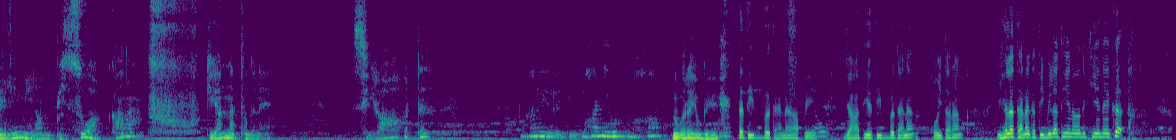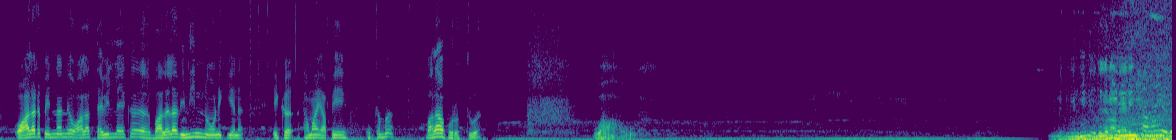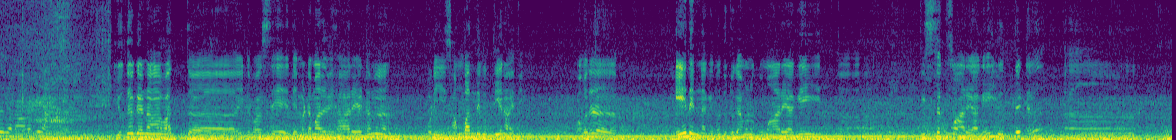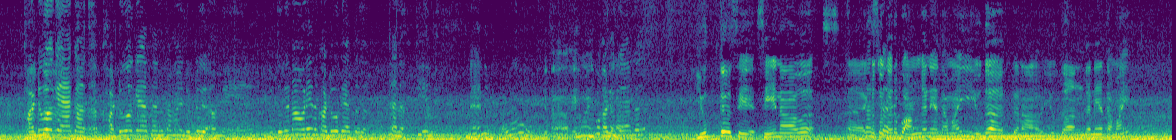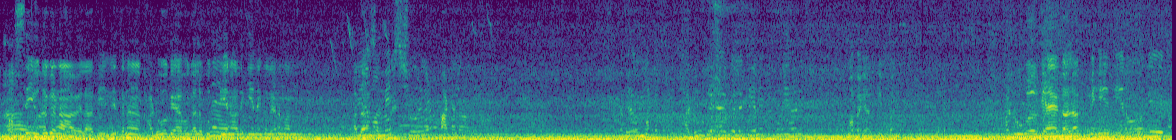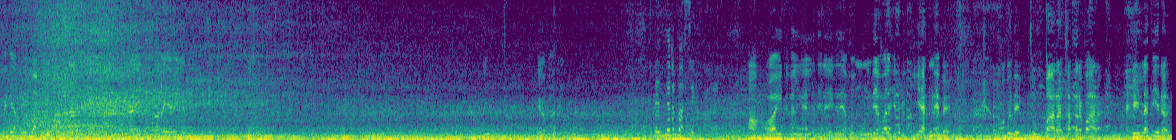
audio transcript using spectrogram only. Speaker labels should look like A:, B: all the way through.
A: පිළිමි නම් පිස්සුවක්කා කියන්නත් හොඳ නෑ. සිරාවට? නුවර යුගේ තිබ්බ තැන අපේ ජාතිය තිබ්බ තැන කොයි තරං ඉහල තැනක තිබිල තියෙනවද කියන එක ඔයාලට පෙන්න්නන්නේ ඔයාලත් ඇවිල්ල එක බලල විඳින් ඕනෙ කියන එක තමයි අපේ එකම බලාපොරොත්තුව. වව් යුදගනාවත් ඊට පස්සේ දෙමට මල් විහාරයටම පොඩි සම්බන්ධකුත් තියෙන ඉතින්. මොකද ඒ දෙන්නගෙම දුටු ගැමණු කුමාරයාගේ තිස්ස කුමාරයාගේ යුද්ධට
B: කඩුව ගෑ කඩුව ගෑ තැන තමයි දුටු යුදගෙනාවනේද කඩුව ගෑ තැන තියෙන්නේ.
A: නෑන.
B: කඩු ගෑගල
A: යුද්ධ සේනාව එකතු කරපු අංගනය තමයි යුද ගනාව යුද්ධ අංගනය තමයි පස්සේ යුද ගනා වෙලා තියන්නේ. එතන කඩුව ගෑව ගලකුත් තියෙනවාද කියන එක ගැන මන් අදහස් මට කඩු ගෑගල කියන එක මතකයක් තිබ්බන. කඩුව ගෑ ගලක් මෙහේ තියෙනවා වගේ මතකයක් තිබ්බා යුද ගනා එකපාර ඇවිල්ලා
B: එන්නට පස්සෙක්
A: ඔයිට කලින් ඇල්ල දෙන එක අප මුණ දිය කියන්න බෑ. මොකද තුම් පාරක්. කතර පාරක් ඇවිල්ලා තියෙනවා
